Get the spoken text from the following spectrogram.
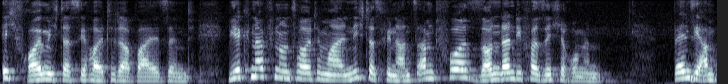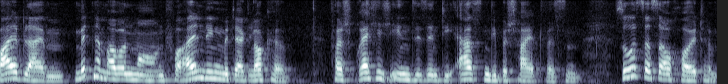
Ich freue mich, dass Sie heute dabei sind. Wir knöpfen uns heute mal nicht das Finanzamt vor, sondern die Versicherungen. Wenn Sie am Ball bleiben, mit einem Abonnement und vor allen Dingen mit der Glocke, verspreche ich Ihnen, Sie sind die Ersten, die Bescheid wissen. So ist das auch heute.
